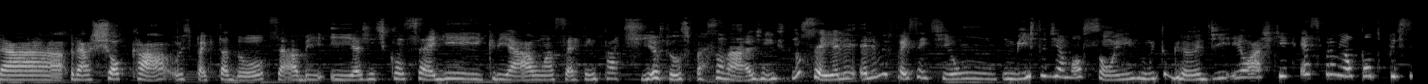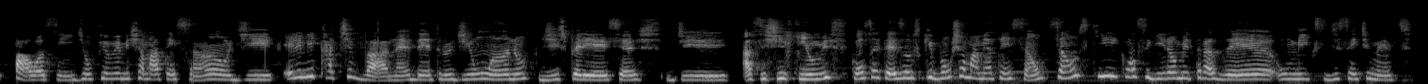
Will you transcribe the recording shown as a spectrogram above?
pra, pra chocar o espectador, sabe? E a gente consegue criar uma certa empatia pelos personagens. Não sei, ele, ele me fez sentir um, um misto de emoções muito grande e eu acho que esse pra mim é o ponto principal, assim, de um filme me chamar a atenção, de ele me cativar, né? Dentro de um ano de experiências de assistir filmes. Com certeza os que vão chamar minha atenção são os que conseguiram me trazer um mix de sentimentos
